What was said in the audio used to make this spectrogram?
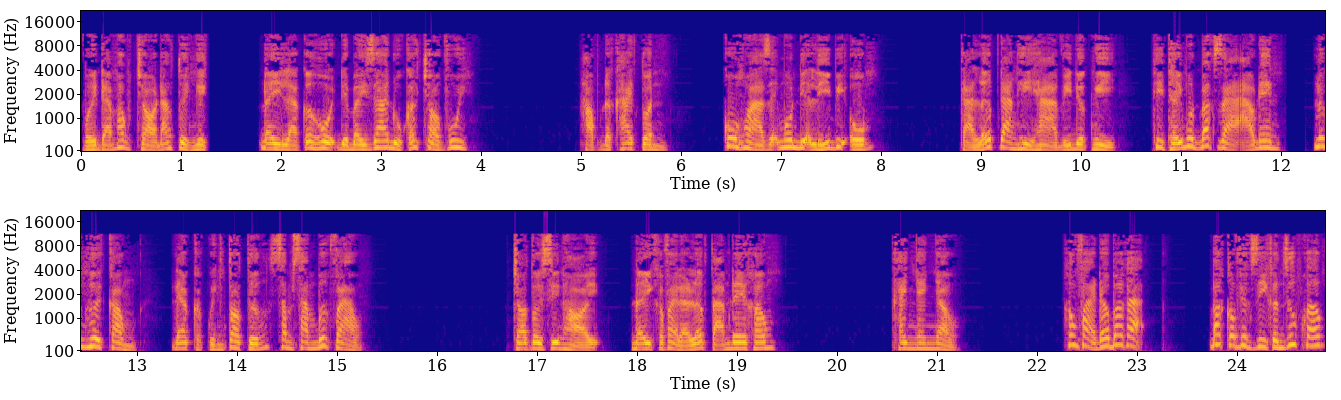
Với đám học trò đang tuổi nghịch, đây là cơ hội để bày ra đủ các trò vui. Học được hai tuần, cô Hòa dạy môn địa lý bị ốm. Cả lớp đang hỉ hả vì được nghỉ, thì thấy một bác già áo đen, lưng hơi còng, đeo cả kính to tướng xăm xăm bước vào. Cho tôi xin hỏi, đây có phải là lớp 8D không? Khanh nhanh nhẩu. Không phải đâu bác ạ. Bác có việc gì cần giúp không?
